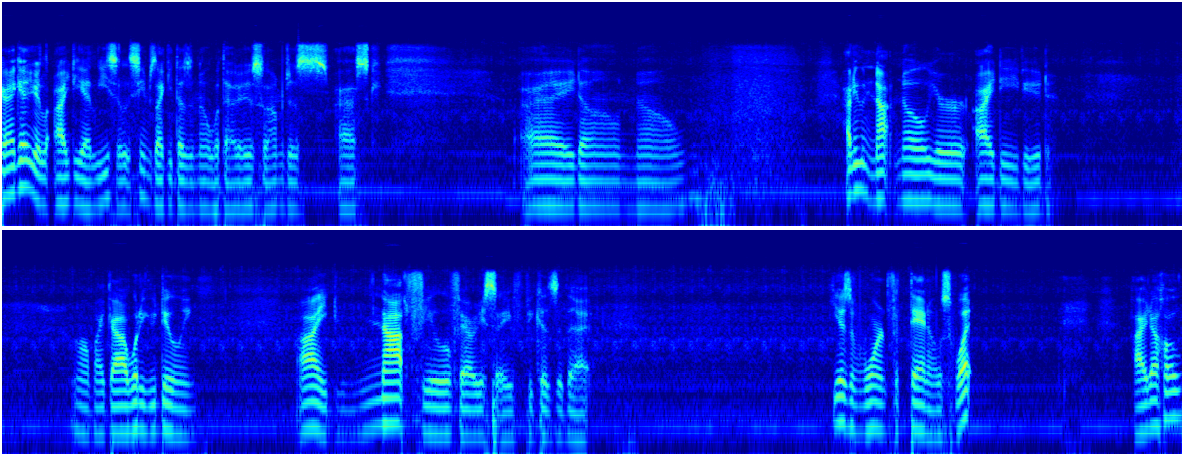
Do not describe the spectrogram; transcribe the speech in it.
can I get your ID at least? It seems like he doesn't know what that is, so I'm just ask. I don't know. How do you not know your ID, dude? Oh my god, what are you doing? I do not feel very safe because of that. He has a warrant for Thanos. What? Idaho?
